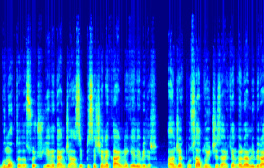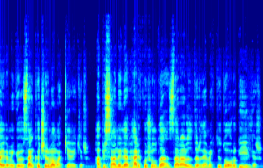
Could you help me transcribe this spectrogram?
Bu noktada suç yeniden cazip bir seçenek haline gelebilir. Ancak bu tabloyu çizerken önemli bir ayrımı gözden kaçırmamak gerekir. Hapishaneler her koşulda zararlıdır demek de doğru değildir.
